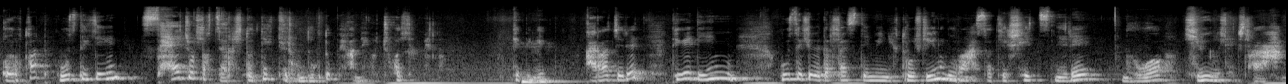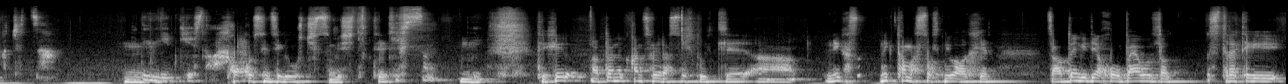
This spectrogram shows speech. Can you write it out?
Гуравдугаар гүйцэтгэлийг нь сайжруулах зорилтуудыг тэр хүнд өгдөг байх нь чухал юм байна. Гэт ингээд гаргаж ирээд тэгээд энэ гүйцэтгэлийн удирдлагын системийг нэвтрүүлж энэ гурван асуудлыг шийдснээрээ нөгөө хэвийн үйл ажиллагаа хангаж чадсан гэдэг юм кейс байгаа. Фокусын цэгийг өөрчилсөн шүү дээ. Тэгсэн. Тэгэхээр одоо нэг ганц хоёр асуулт үлдлээ. Нэг нэг том асуулт нь юу байгаа гэхээр за одоо ингэж яг хуу байгууллага стратеги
